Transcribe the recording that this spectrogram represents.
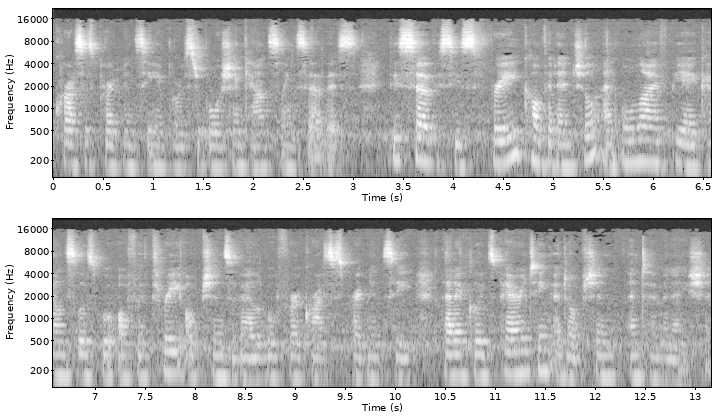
crisis pregnancy and post-abortion counselling service. This service is free, confidential and all IFPA counsellors will offer three options available for a crisis pregnancy. That includes parenting, adoption and termination.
